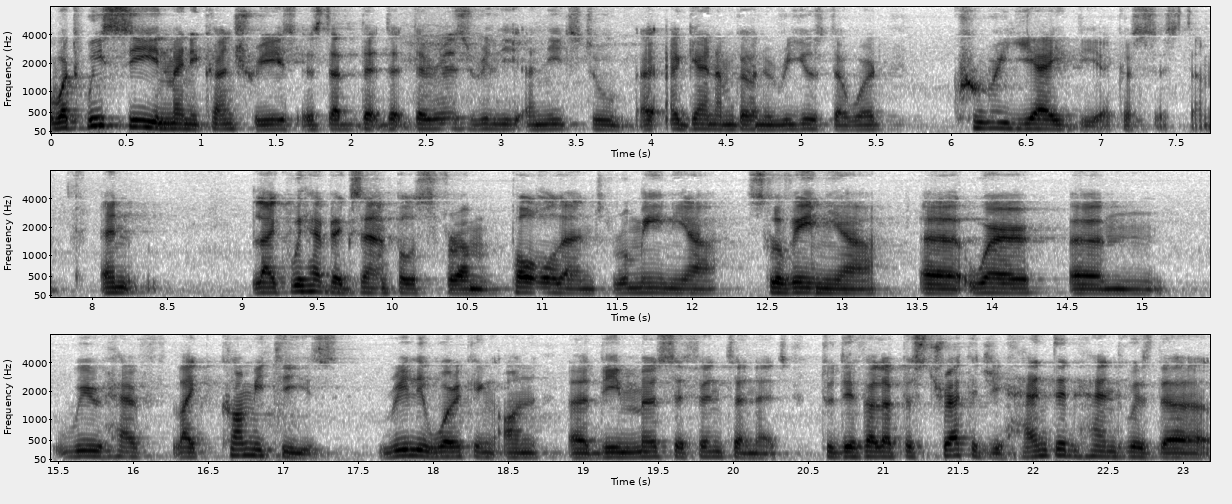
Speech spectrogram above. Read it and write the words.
what we see in many countries is that, there is really a need to, again, I'm going to reuse the word, create the ecosystem. And like we have examples from Poland, Romania, Slovenia, uh, where um, we have like committees really working on uh, the immersive internet to develop a strategy hand in hand with the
